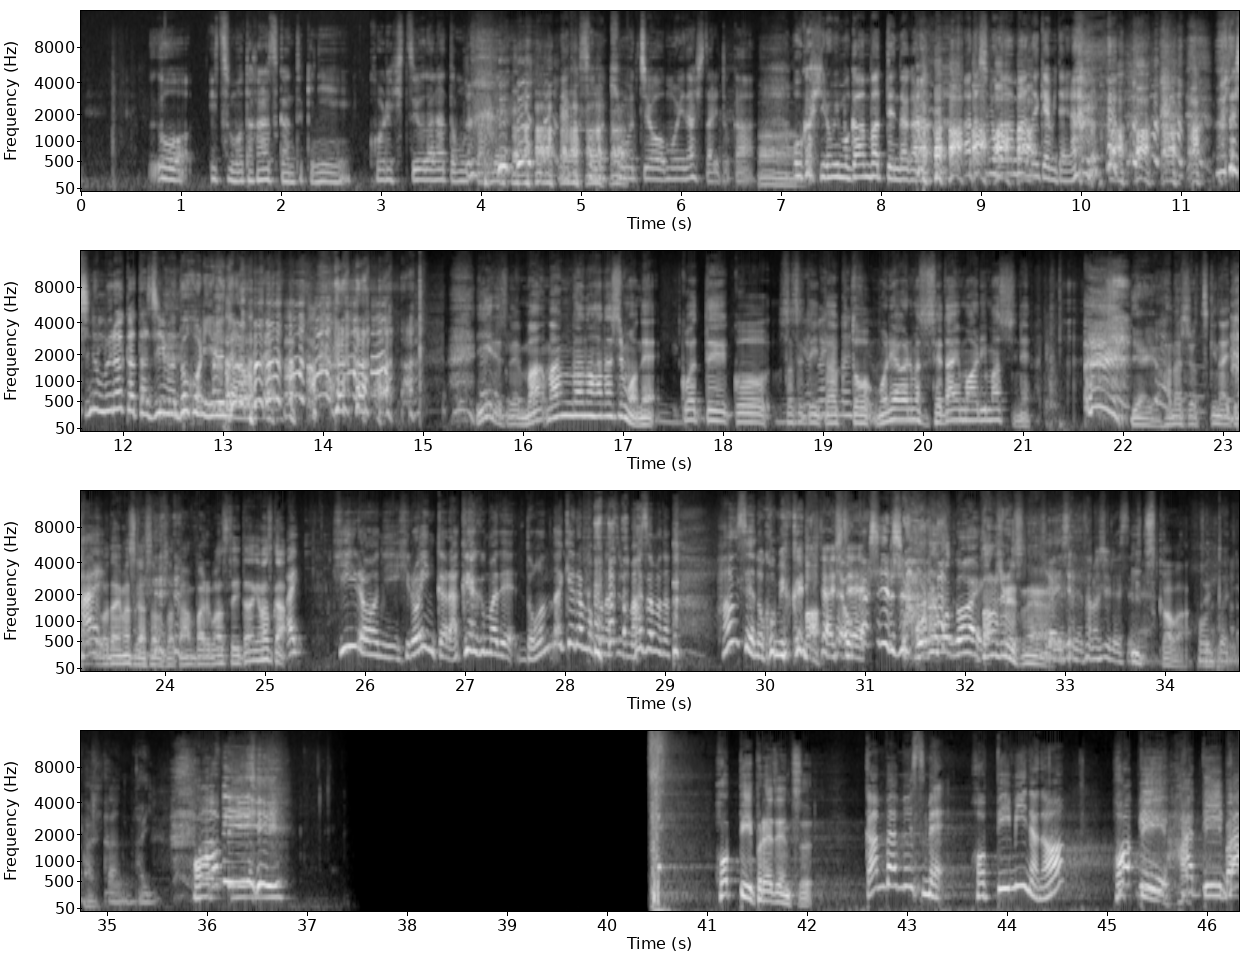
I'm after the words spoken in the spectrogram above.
をいつも宝塚の時にこれ必要だなと思ったんで なんかその気持ちを思い出したりとか岡ひろみも頑張ってんだから私も頑張んなきゃみたいな。私の村方仁はどこにいるんだろうみたいな いいですね。ま、漫画の話もね、こうやってこう、させていただくと盛り上がります。世代もありますしね。いやいや、話を尽きないところでございますが、そろそろ乾杯でごわせていただけますか？はい。ヒーローにヒロインから悪役までどんなキャラもこなせるまざまな半生のコミックに対して。おかしいでしょこれすごいも楽しみですいやいいですね。ね楽しいですね。いつかは。本当に。はいはいホッピーホッピープレゼンツ。看板娘、ホッピーミーナの、ホッピーハッピーバー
